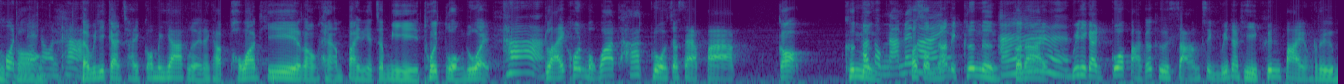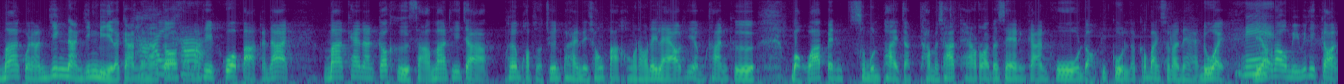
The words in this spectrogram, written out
ถูคกนต้องแน่นอนค่ะ แล้ววิธีการใช้ก็ไม่ยากเลยนะครับ เพราะว่าที่เราแถมไปเนี่ยจะมีถ้วยตวงด้วยค่ะหลายคนบอกว่าถ้ากลัวจะแสบปากก็ ครึ่งหนึ่งผสมน้ำได้ไหมผสมน้ำอีกครึ่งหนึ่งอ่าก็ได้ วิธีการกลั้วปากก็คือ 30 วินาทีขึ้นไป หรือมากกว่านั้นยิ่งนานยิ่งดีแล้วกันนะฮะใช่ก็ค่ะสามารถที่กลั้วปากกันได้ มากแค่นั้นก็คือสามารถที่จะเพิ่มความสดชื่นภายในช่องปากของเราได้แล้ว ที่สำคัญคือ บอกว่าเป็นสมุนไพรจากธรรมชาติแท้ร้อยเปอร์เซ็นต์การพูดอกพิกุลแล้วก็ใบสะระแหน่ด้วย นี่ เดี๋ยวเรามีวิธีก่อน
